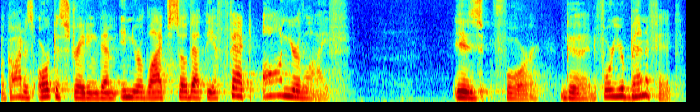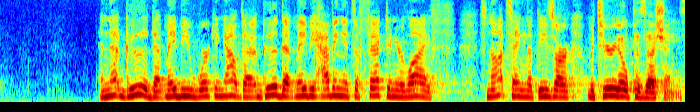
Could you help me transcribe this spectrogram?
But God is orchestrating them in your life so that the effect on your life is for good, for your benefit. And that good that may be working out, that good that may be having its effect in your life, it's not saying that these are material possessions.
